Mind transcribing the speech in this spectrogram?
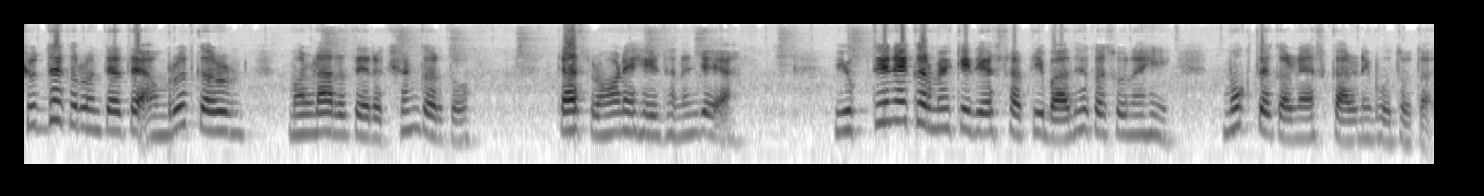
शुद्ध करून त्याचे अमृत करून मरणारचे रक्षण करतो. त्याचप्रमाणे हे धनंजया युक्तीने कर्मे केली असता ती बाधक असूनही मुक्त करण्यास कारणीभूत होतात.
